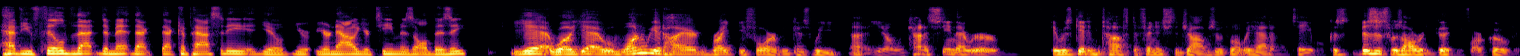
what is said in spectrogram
Have you filled that demand that that capacity? You know you're you're now your team is all busy Yeah, well, yeah, well, one we had hired right before because we, uh, you know, we kinda seen that we are it was getting tough to finish the jobs with what we had on the table because business was already good before COVID.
